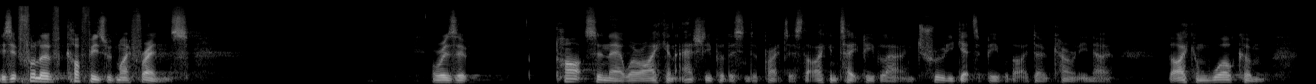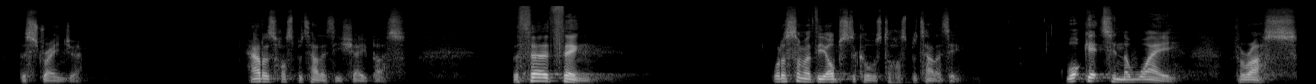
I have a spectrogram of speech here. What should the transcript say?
Is it full of coffees with my friends? Or is it parts in there where I can actually put this into practice, that I can take people out and truly get to people that I don't currently know, that I can welcome the stranger? How does hospitality shape us? The third thing what are some of the obstacles to hospitality? What gets in the way for us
